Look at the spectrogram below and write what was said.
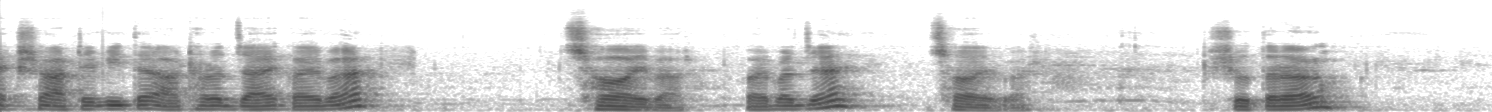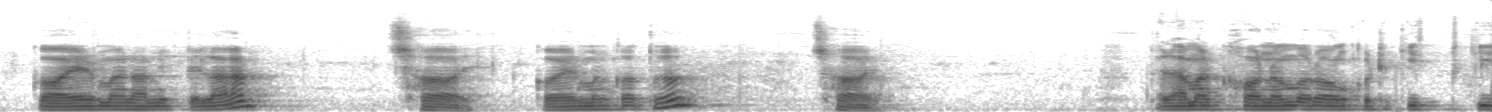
একশো আটের ভিতরে আঠারো যায় কয়বার? ছয়বার কয়বার যায়? ছয়বার সুতরাং কয়ের মান আমি পেলাম ছয়। কয়ের মান কত? ছয়। তাহলে আমার খ নম্বর অঙ্কটি কি, কী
